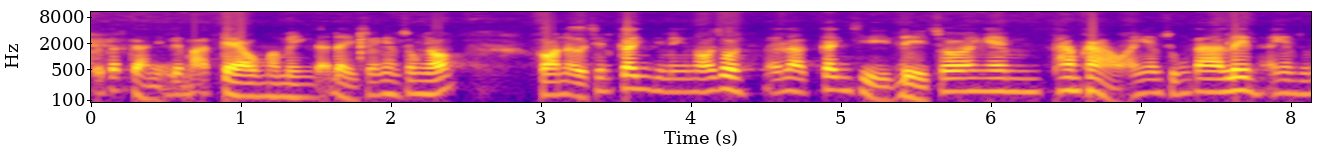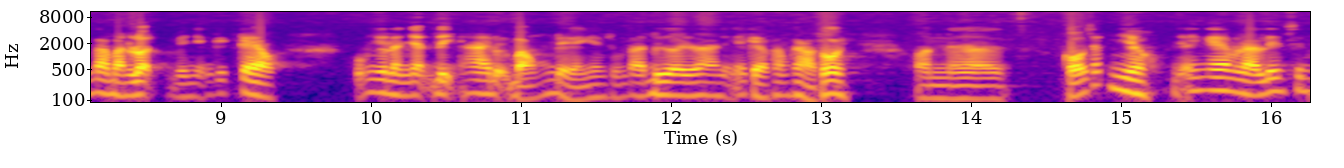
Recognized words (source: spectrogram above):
với tất cả những cái mã kèo mà mình đã đẩy cho anh em trong nhóm còn ở trên kênh thì mình nói rồi. Đấy là kênh chỉ để cho anh em tham khảo anh em chúng ta lên anh em chúng ta bàn luận về những cái kèo cũng như là nhận định hai đội bóng để anh em chúng ta đưa ra những cái kèo tham khảo thôi. Còn uh, có rất nhiều. Những anh em là lên trên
